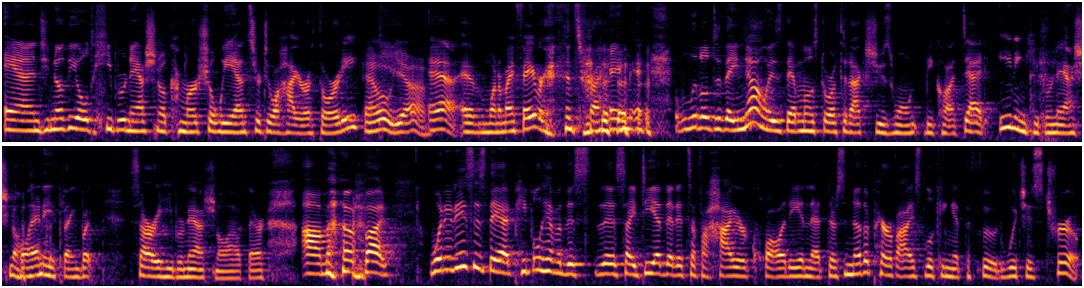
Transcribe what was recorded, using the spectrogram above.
and you know the old Hebrew National commercial, we answer to a higher authority? Oh yeah. Yeah, and one of my favorites, right? Little do they know is that most Orthodox Jews won't be caught dead eating Hebrew National anything, but sorry, Hebrew National out there. Um, but what it is is that people have this this idea that it's of a higher quality and that there's another pair of eyes looking at the food, which is true.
